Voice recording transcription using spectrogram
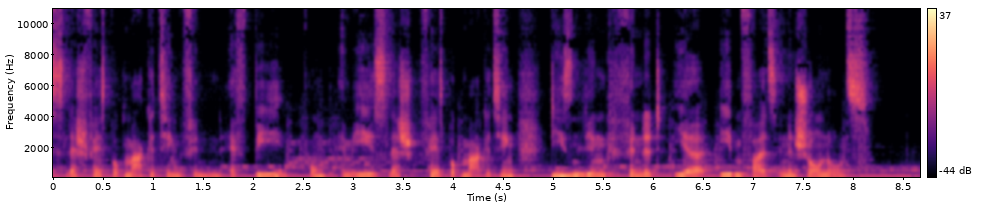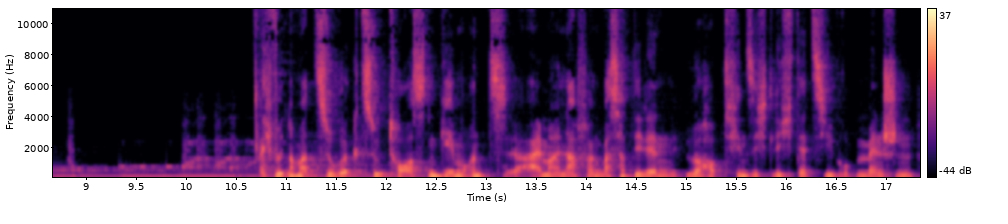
slash Facebook Marketing finden. fb.me slash Facebook Marketing. Diesen Link findet ihr ebenfalls in den Show Notes. Ich würde nochmal zurück zu Thorsten geben und einmal nachfragen, was habt ihr denn überhaupt hinsichtlich der Zielgruppen Menschen,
